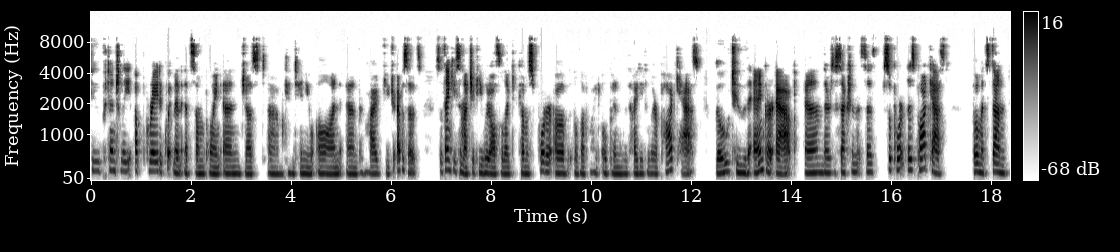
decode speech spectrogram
to potentially upgrade equipment at some point and just um, continue on and provide future episodes. So thank you so much. If you would also like to become a supporter of the Love Wide Open with Heidi Delir podcast, go to the Anchor app and there's a section that says support this podcast. Boom, it's done.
